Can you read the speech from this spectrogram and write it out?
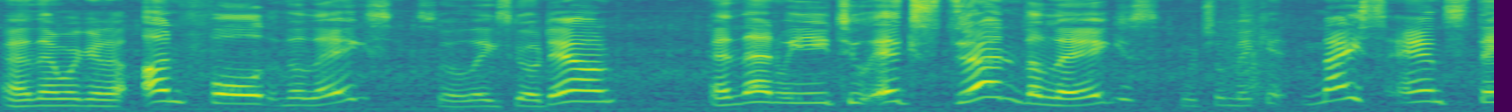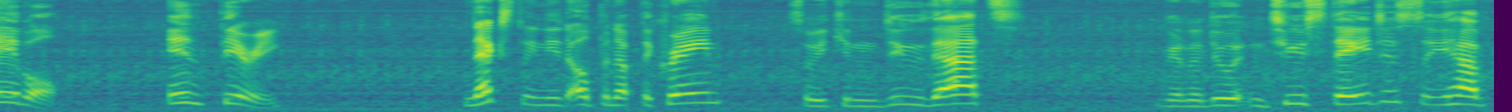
And then we're going to unfold the legs. So the legs go down. And then we need to extend the legs, which will make it nice and stable, in theory. Next, we need to open up the crane so we can do that. We're going to do it in two stages. So you have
